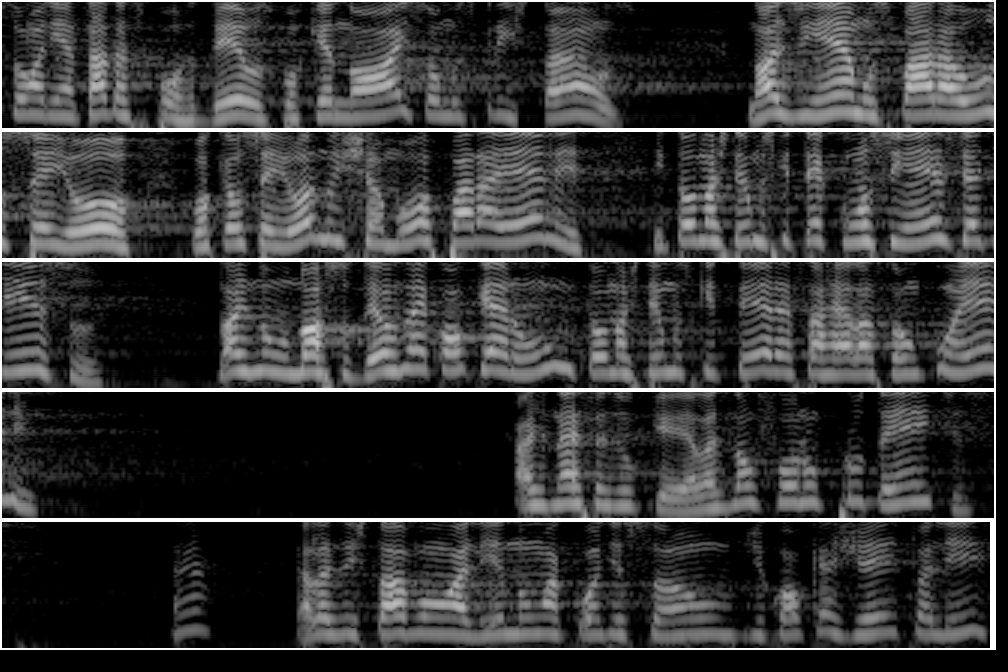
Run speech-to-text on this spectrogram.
são orientadas por Deus, porque nós somos cristãos. Nós viemos para o Senhor, porque o Senhor nos chamou para Ele. Então nós temos que ter consciência disso. Nós, no nosso Deus não é qualquer um, então nós temos que ter essa relação com Ele. As nessas o quê? Elas não foram prudentes. Né? Elas estavam ali numa condição de qualquer jeito ali.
